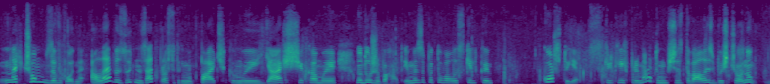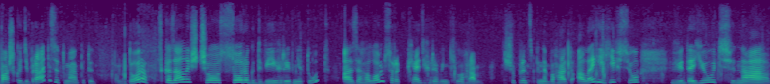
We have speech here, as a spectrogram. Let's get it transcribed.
на чому завгодно, але везуть назад просто такими пачками, ящиками. Ну дуже багато. І ми запитували, скільки. Коштує, скільки їх приймає, тому що здавалось би, що ну важко дібратися, то має бути там дорого. Сказали, що 42 гривні тут, а загалом 45 гривень кілограм. Що в принципі небагато, але її всю віддають на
